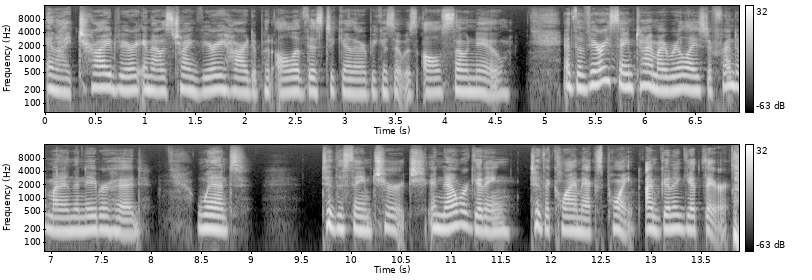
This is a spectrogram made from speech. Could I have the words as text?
And I tried very, and I was trying very hard to put all of this together because it was all so new. At the very same time, I realized a friend of mine in the neighborhood went to the same church. And now we're getting to the climax point. I'm going to get there.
